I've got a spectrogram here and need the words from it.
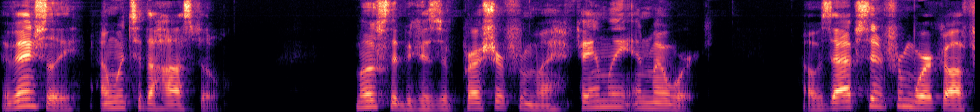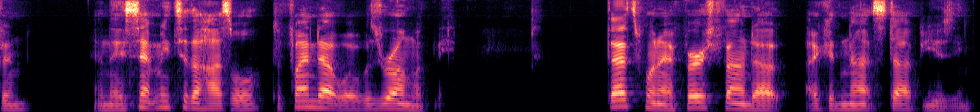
Eventually, I went to the hospital, mostly because of pressure from my family and my work. I was absent from work often, and they sent me to the hospital to find out what was wrong with me. That's when I first found out I could not stop using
